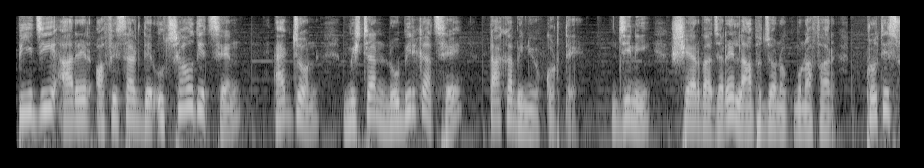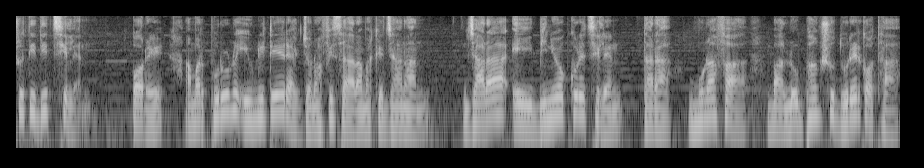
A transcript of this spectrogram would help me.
পিজিআর এর অফিসারদের উৎসাহ দিচ্ছেন একজন মিস্টার নবীর কাছে টাকা বিনিয়োগ করতে। যিনি শেয়ার বাজারে লাভজনক মুনাফার প্রতিশ্রুতি দিচ্ছিলেন। পরে আমার পুরনো ইউনিটের একজন অফিসার আমাকে জানান, যারা এই বিনিয়োগ করেছিলেন, তারা মুনাফা বা লভ্যাংশ দূরের কথা,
